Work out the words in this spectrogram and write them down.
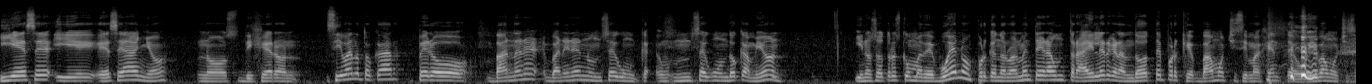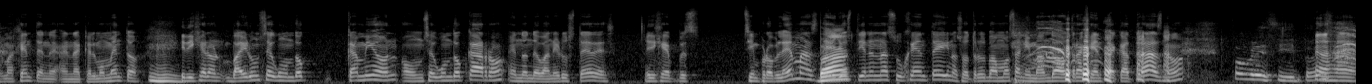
Y ese, y ese año nos dijeron, sí van a tocar, pero van a, van a ir en un, segun- un segundo camión. Y nosotros como de, bueno, porque normalmente era un tráiler grandote porque va muchísima gente o iba muchísima gente en, en aquel momento. Y dijeron, va a ir un segundo camión o un segundo carro en donde van a ir ustedes. Y dije, pues sin problemas, Va. ellos tienen a su gente y nosotros vamos animando a otra gente acá atrás, ¿no? Pobrecito. Ajá.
